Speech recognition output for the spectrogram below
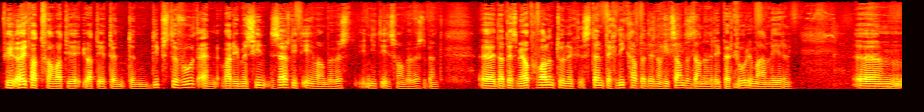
veel uit wat, van wat je, wat je ten, ten diepste voelt en waar je misschien zelfs niet, een van bewust, niet eens van bewust bent. Uh, dat is mij opgevallen toen ik stemtechniek gaf. Dat is nog iets anders dan een repertorium aanleren. Um,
